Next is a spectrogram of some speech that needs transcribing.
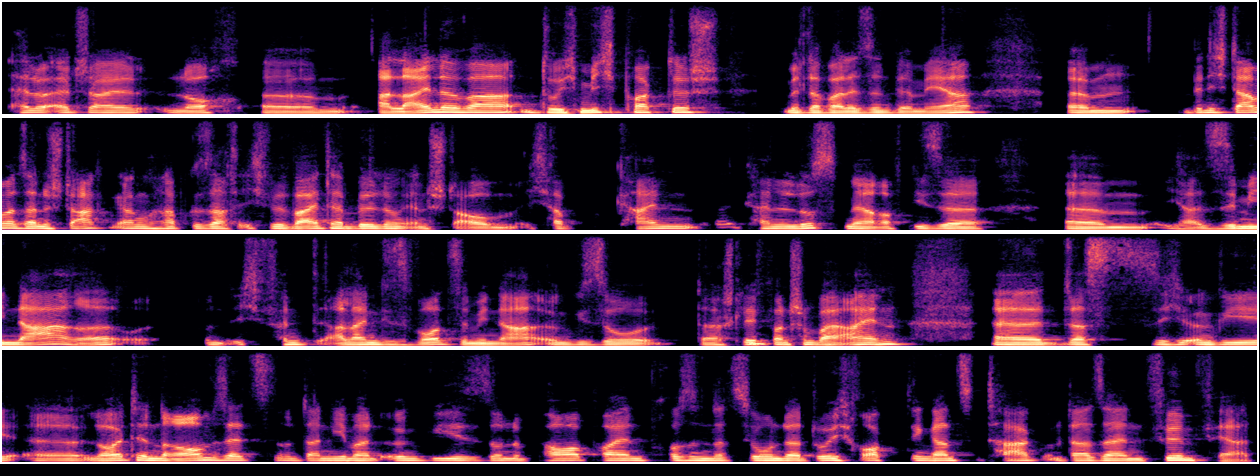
Hello Agile noch ähm, alleine war, durch mich praktisch, mittlerweile sind wir mehr, ähm, bin ich damals an den Start gegangen und habe gesagt, ich will Weiterbildung entstauben. Ich habe kein, keine Lust mehr auf diese ähm, ja, Seminare und ich fand allein dieses Wort Seminar irgendwie so, da schläft man schon bei ein, äh, dass sich irgendwie äh, Leute in den Raum setzen und dann jemand irgendwie so eine PowerPoint-Präsentation da durchrockt den ganzen Tag und da seinen Film fährt.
